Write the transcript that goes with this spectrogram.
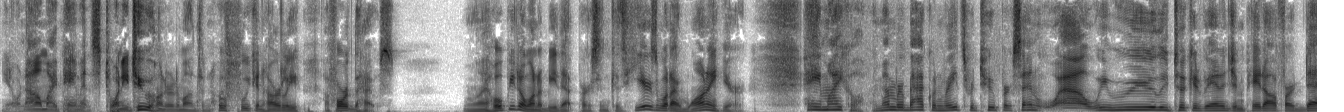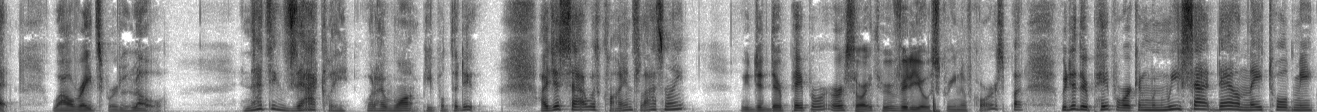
you know, now my payment's 2200 a month and oof, we can hardly afford the house. Well, I hope you don't want to be that person because here's what I want to hear. Hey, Michael, remember back when rates were 2%? Wow, we really took advantage and paid off our debt while rates were low. And that's exactly what I want people to do. I just sat with clients last night. We did their paperwork, or sorry, through video screen, of course, but we did their paperwork. And when we sat down, they told me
